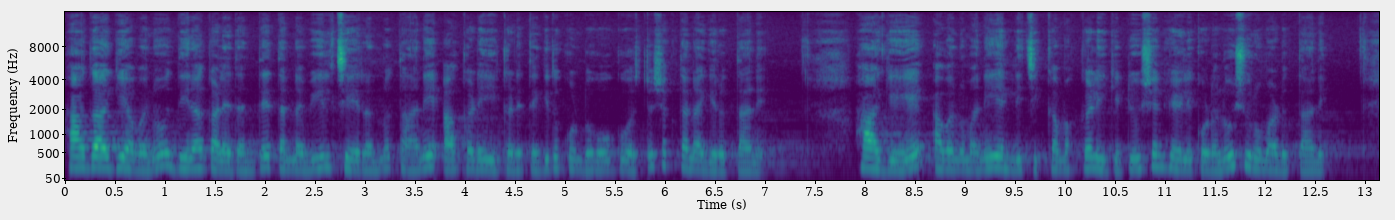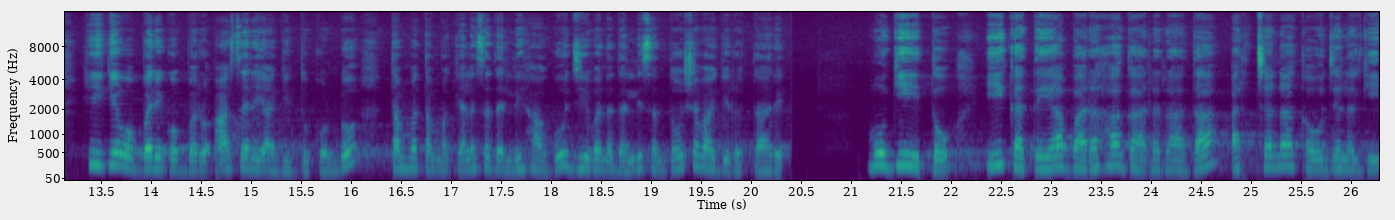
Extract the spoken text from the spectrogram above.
ಹಾಗಾಗಿ ಅವನು ದಿನ ಕಳೆದಂತೆ ತನ್ನ ವೀಲ್ ಚೇರನ್ನು ತಾನೇ ಆ ಕಡೆ ಈ ಕಡೆ ತೆಗೆದುಕೊಂಡು ಹೋಗುವಷ್ಟು ಶಕ್ತನಾಗಿರುತ್ತಾನೆ. ಹಾಗೆಯೇ ಅವನು ಮನೆಯಲ್ಲಿ ಚಿಕ್ಕ ಮಕ್ಕಳಿಗೆ ಟ್ಯೂಷನ್ ಹೇಳಿಕೊಡಲು ಶುರು ಮಾಡುತ್ತಾನೆ. ಹೀಗೆ ಒಬ್ಬರಿಗೊಬ್ಬರು ಆಸರೆಯಾಗಿದ್ದುಕೊಂಡು ತಮ್ಮ ತಮ್ಮ ಕೆಲಸದಲ್ಲಿ ಹಾಗೂ ಜೀವನದಲ್ಲಿ ಸಂತೋಷವಾಗಿರುತ್ತಾರೆ. ಮುಗಿಯಿತು ಈ ಕಥೆಯ ಬರಹಗಾರರಾದ ಅರ್ಚನಾ ಕೌಜಲಗಿ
